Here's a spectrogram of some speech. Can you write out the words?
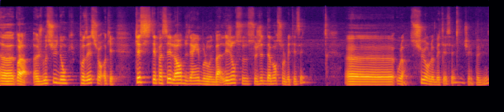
euh, voilà, euh, je me suis donc posé sur, ok, qu'est-ce qui s'était passé lors du dernier bull run bah, Les gens se, jettent d'abord sur le BTC. Euh, oula, sur le BTC, j'avais pas vu.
